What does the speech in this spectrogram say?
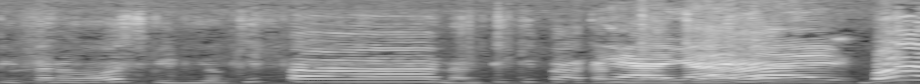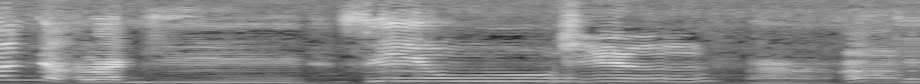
ikuti terus video kita. Nanti kita akan yeah, belajar yeah, yeah. banyak lagi. See you. See you. Nah, oke. Okay.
